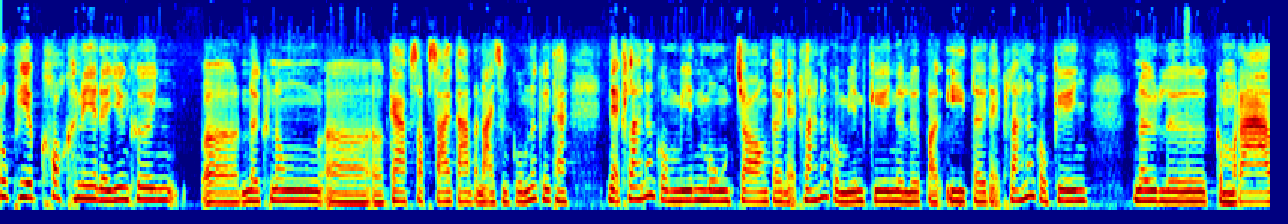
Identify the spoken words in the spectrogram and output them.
រូបភាពខុសគ្នាដែលយើងឃើញនៅក្នុងការផ្សព្វផ្សាយតាមបណ្ដាញសង្គមហ្នឹងគឺថាអ្នកខ្លះហ្នឹងក៏មានមុងចងទៅអ្នកខ្លះហ្នឹងក៏មានគេងនៅលើប៉ៅអ៊ីទៅអ្នកខ្លះហ្នឹងក៏គេង នៅលើកំរាល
